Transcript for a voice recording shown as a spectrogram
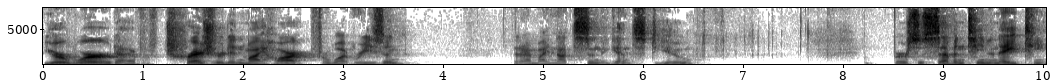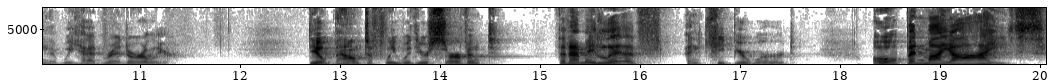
Your word I have treasured in my heart. For what reason? that I might not sin against you. Verses 17 and 18 that we had read earlier. Deal bountifully with your servant, that I may live and keep your word. Open my eyes,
